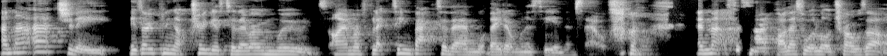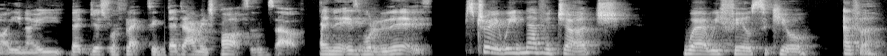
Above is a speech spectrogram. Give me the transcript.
And that actually is opening up triggers to their own wounds. I'm reflecting back to them what they don't want to see in themselves. and that's the sad part. That's what a lot of trolls are, you know, they're just reflecting their damaged parts of themselves. And it is what it is. It's true. We never judge where we feel secure, ever.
